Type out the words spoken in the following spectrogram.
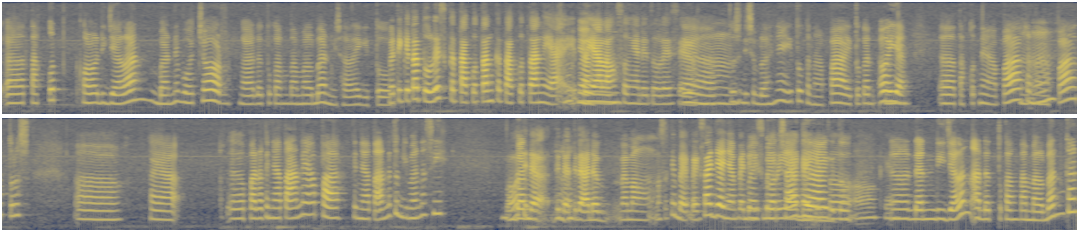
eh, takut kalau di jalan bannya bocor nggak ada tukang tambal ban misalnya gitu Berarti kita tulis ketakutan-ketakutan ya, itu Iya. ya langsungnya ditulis ya. iya Hmm. terus di sebelahnya itu kenapa itu kan oh Mhm. iya eh, takutnya apa Mhm. kenapa terus eh, kayak eh, pada kenyataannya apa kenyataannya tuh gimana sih bahwa Ban- tidak tidak tidak ada memang maksudnya baik-baik saja nyampe di Baik-baik diskoria saja kayak gitu. gitu. Oh, oke. Eh, dan di jalan ada tukang tambal ban kan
